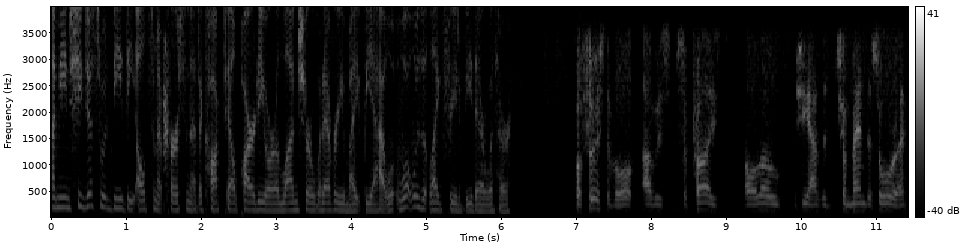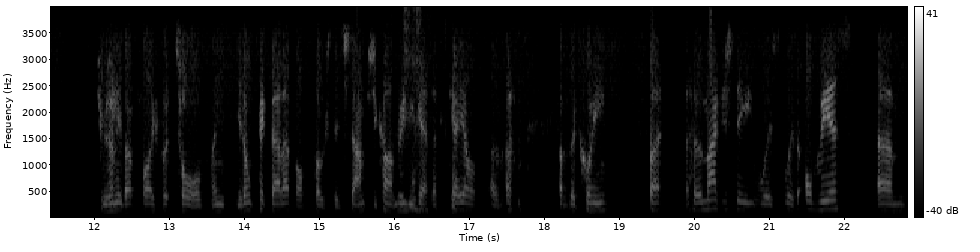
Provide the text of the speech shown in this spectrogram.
I mean, she just would be the ultimate person at a cocktail party or a lunch or whatever you might be at. What was it like for you to be there with her? Well, first of all, I was surprised, although she has a tremendous aura, she was only about five foot tall, and you don't pick that up off postage stamps. You can't really get the scale of, of, of the Queen. But Her Majesty was was obvious, um,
